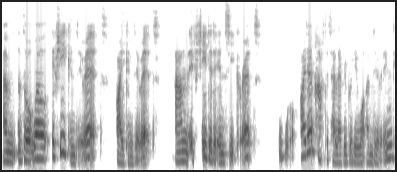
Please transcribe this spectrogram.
Um, and thought, well, if she can do it, I can do it. And if she did it in secret, I don't have to tell everybody what I'm doing.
